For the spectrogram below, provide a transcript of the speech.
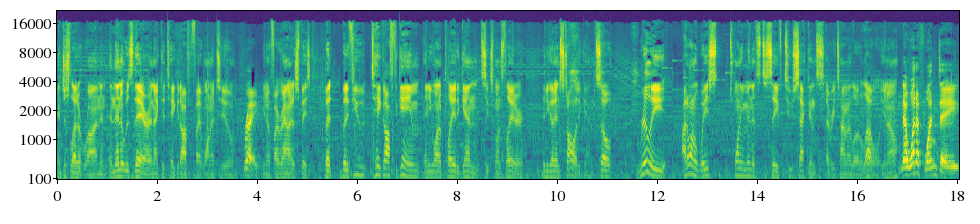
and just let it run, and, and then it was there, and I could take it off if I wanted to Right. you know, if I ran out of space. But but if you take off the game and you want to play it again six months later, then you got to install it again. So really, I don't want to waste 20 minutes to save two seconds every time I load a level. You know? Now, what if one day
